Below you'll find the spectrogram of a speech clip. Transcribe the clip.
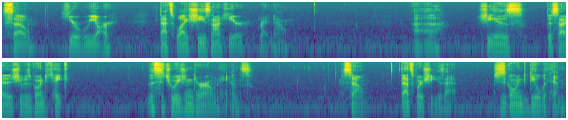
so here we are. That's why she's not here right now. Uh, she has decided she was going to take the situation into her own hands. So, that's where she's at. She's going to deal with him.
